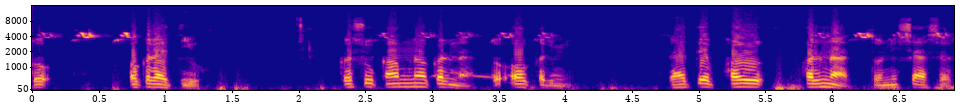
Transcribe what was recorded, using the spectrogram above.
તો અકળાતિયું. કશું કામ ન કરનાર તો અકર્મી. રાતે ફળ ફરનાર તો નિશાસર.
